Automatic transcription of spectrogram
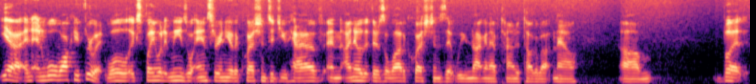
yeah, and, and we'll walk you through it. We'll explain what it means. We'll answer any other questions that you have. And I know that there's a lot of questions that we're not going to have time to talk about now. Um, but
